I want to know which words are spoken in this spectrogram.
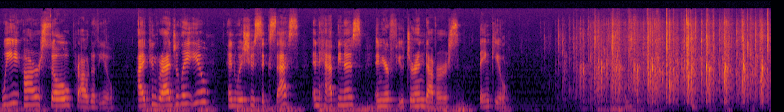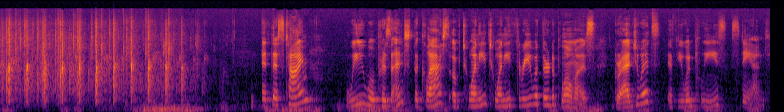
we are so proud of you. I congratulate you and wish you success and happiness in your future endeavors. Thank you. At this time, we will present the class of 2023 with their diplomas. Graduates, if you would please stand.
